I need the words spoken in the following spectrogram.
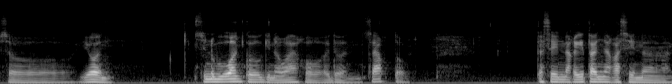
So, yun sinubukan ko, ginawa ko, doon, sakto. Kasi nakita niya kasi na,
